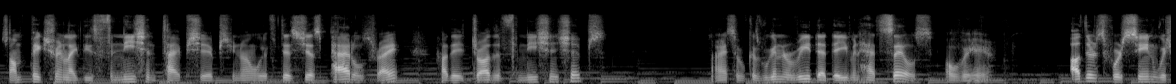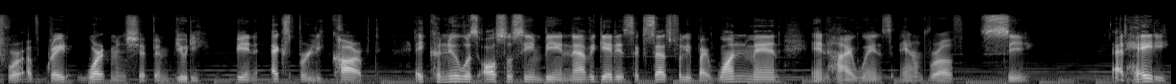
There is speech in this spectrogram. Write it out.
so i'm picturing like these phoenician type ships you know with this just paddles right how they draw the phoenician ships all right so because we're going to read that they even had sails over here others were seen which were of great workmanship and beauty being expertly carved a canoe was also seen being navigated successfully by one man in high winds and rough sea. At Haiti,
